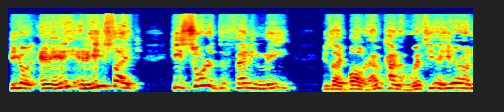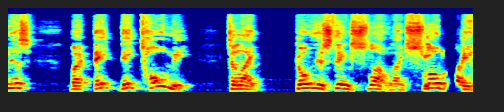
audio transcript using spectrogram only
he goes, and he, and he's like, he's sort of defending me. He's like, Baldy, I'm kind of with you here on this, but they they told me to like go this thing slow, like slow play.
